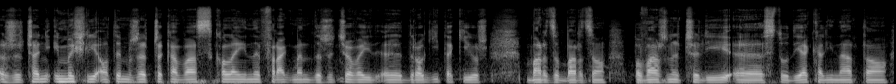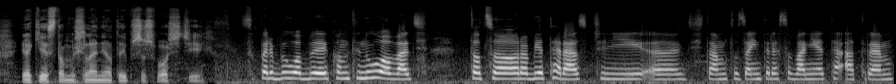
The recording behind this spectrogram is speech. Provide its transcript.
życzeń i myśli o tym, że czeka Was kolejny fragment życiowej e, drogi, taki już bardzo, bardzo poważny, czyli e, studia. Kalina, to jakie jest to myślenie o tej przyszłości? Super byłoby kontynuować to, co robię teraz, czyli gdzieś tam to zainteresowanie teatrem,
